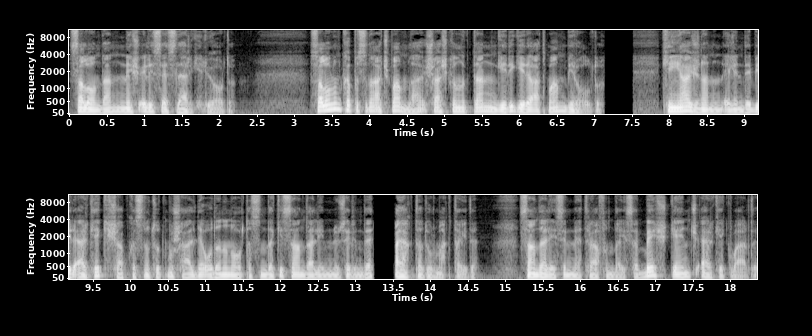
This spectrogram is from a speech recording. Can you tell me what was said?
Salondan neşeli sesler geliyordu. Salonun kapısını açmamla şaşkınlıktan geri geri atmam bir oldu. Kinyajna'nın elinde bir erkek şapkasını tutmuş halde odanın ortasındaki sandalyenin üzerinde ayakta durmaktaydı. Sandalyesinin etrafında ise beş genç erkek vardı.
